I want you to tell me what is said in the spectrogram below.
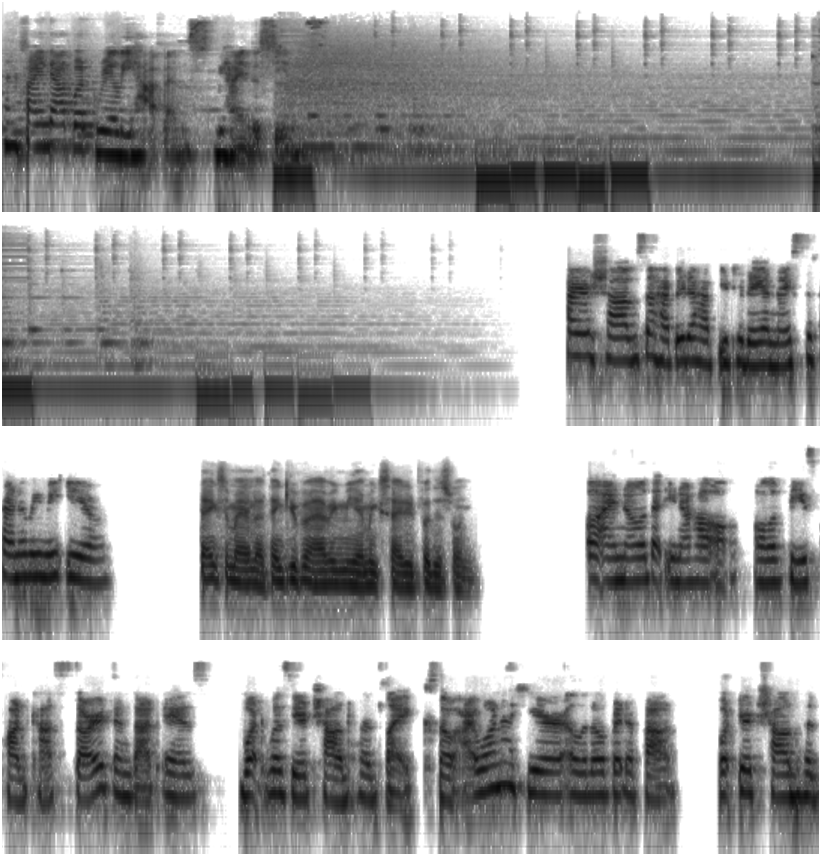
and find out what really happens behind the scenes. Hi, Rishab. I'm so happy to have you today and nice to finally meet you. Thanks, Amanda. Thank you for having me. I'm excited for this one. Well, I know that you know how all of these podcasts start, and that is what was your childhood like? So I want to hear a little bit about what your childhood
